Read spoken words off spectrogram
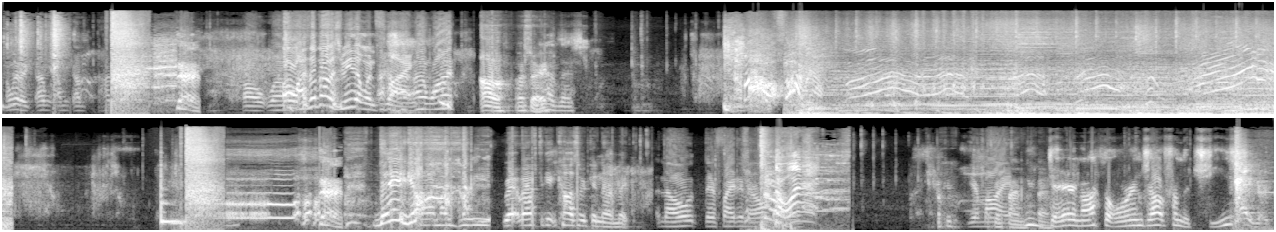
I'm gonna, I'm, I'm, I'm, Oh, well. Oh, I thought that was me that went I, flying. I want Oh, I'm I sorry. have this. there. There you go. Oh, um, I agree. We have to get Cosmic Cosmoeconomic. No, they're fighting their own. No, I... You're mine. Fine, you fine. dare knock the orange out from the cheese? Tiger.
